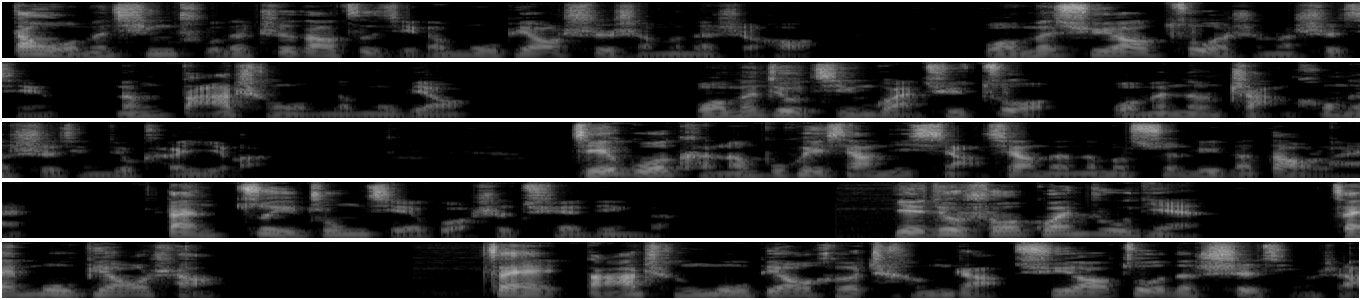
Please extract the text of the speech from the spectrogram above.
当我们清楚的知道自己的目标是什么的时候，我们需要做什么事情能达成我们的目标，我们就尽管去做我们能掌控的事情就可以了。结果可能不会像你想象的那么顺利的到来。但最终结果是确定的，也就是说，关注点在目标上，在达成目标和成长需要做的事情上，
